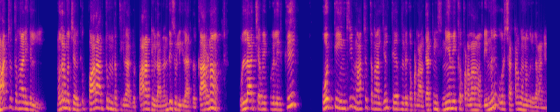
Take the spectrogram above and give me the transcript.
மாற்றுத்திறனாளிகள் முதலமைச்சருக்கு பாராட்டும் நடத்துகிறார்கள். பாராட்டு விழா நன்றி சொல்கிறார்கள் காரணம் உள்ளாட்சி அமைப்புகளிற்கு போட்டியின்றி மாற்றுத்திறனாளிகள் தேர்ந்தெடுக்கப்படலாம். தட் மீன்ஸ் நியமிக்கப்படலாம் அப்படின்னு ஒரு சட்டம் கொண்டு வந்திருக்கிறாங்க.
